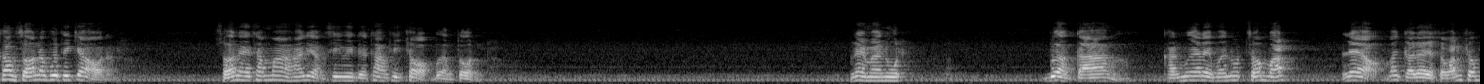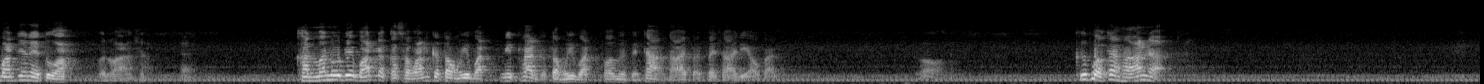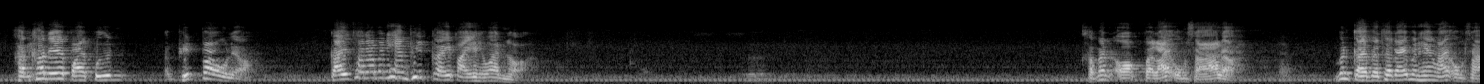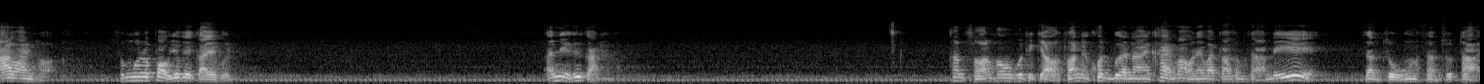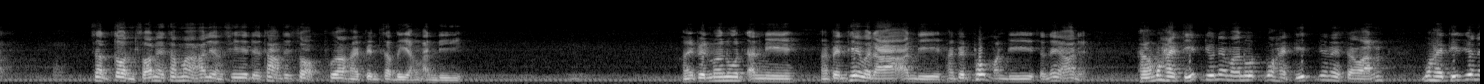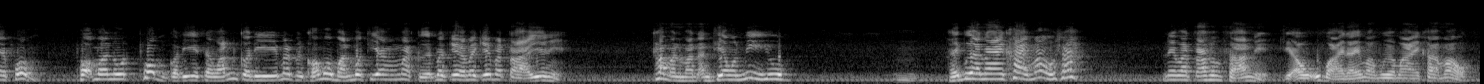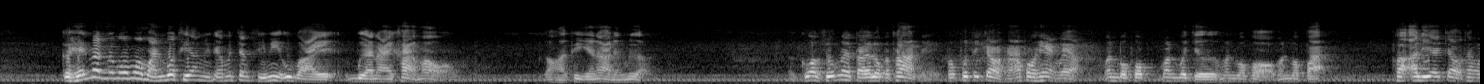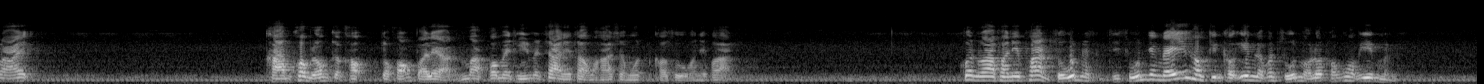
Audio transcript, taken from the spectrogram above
คำสอนพระพุทธเจ้าน่ะสอนในธรรมะหาเรื่องชีวิตโดยทางที่ชอบเบื้องต้นในมนุษย์ เบื้องกลางขันเมื่อได้มนุษย์สมบัติ แล้วมันก็ได้สวรรค์สมบัติอยู่ในตัวเป็นว่าใช่ครับขันมนุษย์วิบัติแล้วก็สวรรค์ก็ต้องวิบัตินิพพานก็ต้องวิบัติเพราะมันเป็นทางท้ายไปไปท้ายเดียวกันอ๋อคือพวกทหารเนี่ยขันเขาได้ปลายปืนพิษเป้าเลยไก่เท่านั้นมันแห้งพิษไก่ไปวันเหรอเออขันมันออกไปหลายองศาเหรอครับ มันไกลไปเท่าไรมันแห้งหลายองศาวันเหรอสมมุติว่าเป้ายกไกลๆพุ่นอันนี้คือกันคำสอนของพระพุทธเจ้าสอนให้คนเบื่อนายค่ายเมาในวัฏสงสารนี้ สั้นสูงสั้นสุดท้ายสั้นต้นสอนให้ธรรมะหาเรื่องชีวิตโดยทางที่ชอบเพื่อให้เป็นเสบียงอันดี ให้เป็นมนุษย์อันดีให้เป็นเทวดาอันดี ให้เป็นพรหมอันดีแต่เนี่ยเนี่ย หากว่าให้ติดอยู่ในมนุษย์ว่าให้ติดอยู่ในสวรรค์ว่าให้ติดอยู่ในพรหมเพราะมนุษย์พรหมก็ดีสวรรค์ก็ดี มันเป็นของโมมันบ่เที่ยงมาเกิดมาแก่มาเก็บมาตายอยู่นี่ ถ้ามันมันอันเที่ยงมันมีอยู่ให้เบื่อนายค่ายเมาซะในวัฏสงสารนี่จะเอาอุบายไหนมาเมื่อมายค่าเมา ก็เห็นมันว่ามันมันบ่เที่ยงนี่แต่มันจังสีมีอุบายเบื่อนายค่าเมาต้องหาพิจารณาเรื่งเรื่อง ความสุขในไตรโลกธาตุนี่พระพุทธเจ้าหาพอแห้งแล้ว มันบ่พบมันบ่เจอ มันบ่พอมันบ่ปะ พระอริยเจ้าทั้งหลายขามข้อมหลงเจ้าเขาจ้าของไปแล้ว มากก็ไม่ทิ้นเป็นชาติในท้องมหาสมุทรเขาสู่พระนิพพานคนว่าพระนิพพานศูนย์สิศูนย์ยังไงเขากินเขาอิ่มแล้วมันศูนย์หมอรถของความอิ่มมัน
